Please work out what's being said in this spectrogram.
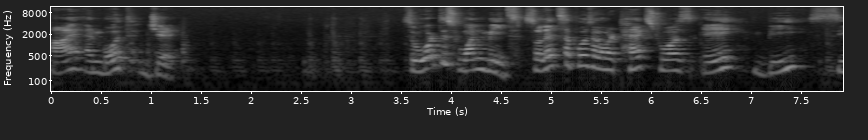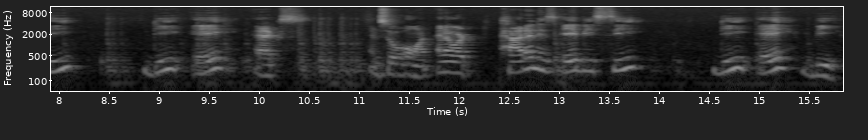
i and both j. So what this one means, so let's suppose our text was A, B, C, D, A, X and so on and our pattern is A, B, C, D, A, B.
